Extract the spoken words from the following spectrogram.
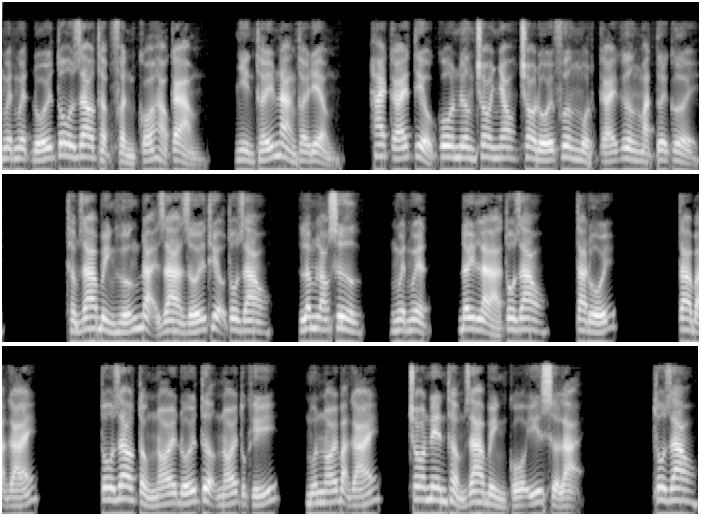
Nguyệt Nguyệt đối Tô Giao thập phần có hảo cảm, nhìn thấy nàng thời điểm, hai cái tiểu cô nương cho nhau cho đối phương một cái gương mặt tươi cười. Thẩm gia bình hướng đại gia giới thiệu Tô Giao, Lâm lão sư, Nguyệt Nguyệt, đây là Tô Giao, ta đối, ta bạn gái. Tô Giao tổng nói đối tượng nói tục khí, muốn nói bạn gái, cho nên thẩm gia bình cố ý sửa lại. Tô Giao,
